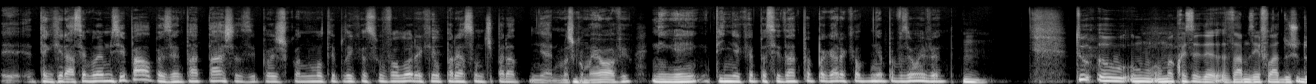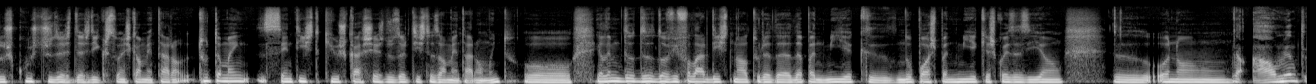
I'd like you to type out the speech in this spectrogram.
eh, tem que ir à Assembleia Municipal para isentar taxas e depois quando multiplica-se o valor aquilo parece um disparate de dinheiro. Mas como é óbvio, ninguém tinha capacidade para pagar aquele dinheiro para fazer um evento. Tu, um- uma coisa, estávamos aí a falar dos, dos custos das, das digressões que aumentaram. Tu também sentiste que os cachês dos artistas aumentaram muito? Ou, eu lembro de, de- de ouvir falar disto na altura da, da pandemia, que no pós-pandemia que as coisas iam eh, ou não. Não, há aumento,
